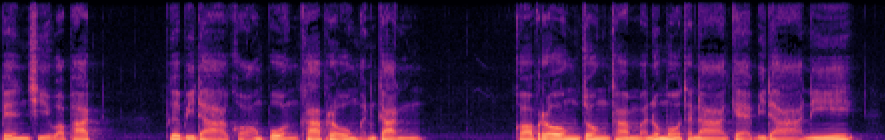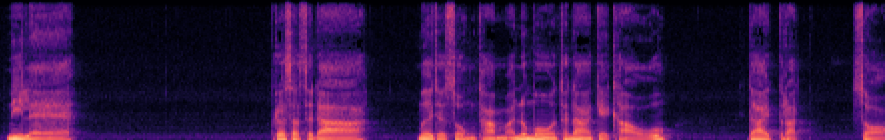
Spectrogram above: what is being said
เป็นชีวพัดเพื่อบิดาของปวงข้าพระองค์เหมือนกัน ขอพระองค์จงทำอนุโมทนาแก่บิดานี้ นี่แล พระสัสดาเมื่อจะทรงทำอนุโมทนาแก่เขา ได้ตรัสสอง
